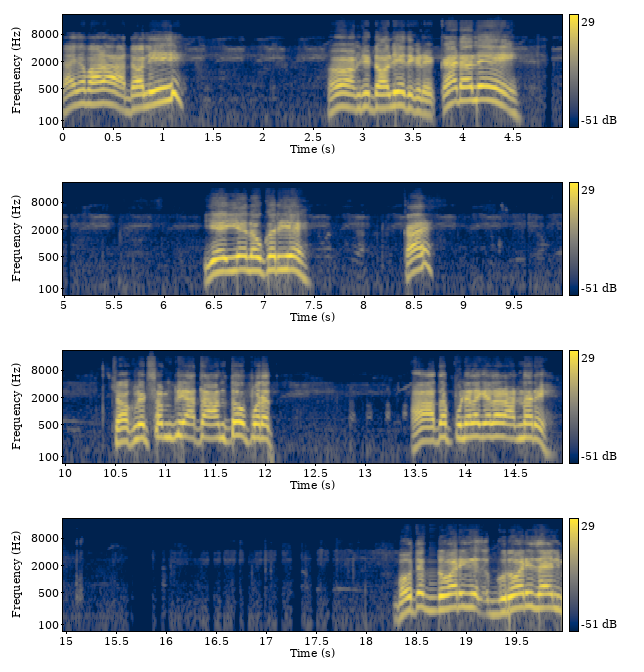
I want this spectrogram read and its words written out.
काय का बाळा डॉली? हो आमची डॉली आहे तिकडे. काय डॉली? ये ये लवकर ये. काय? चॉकलेट संपली आता आणतो परत. हा आता पुण्याला गेल्यावर आणणार आहे. बहुतेक गुरुवारी गुरुवारी जाईल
